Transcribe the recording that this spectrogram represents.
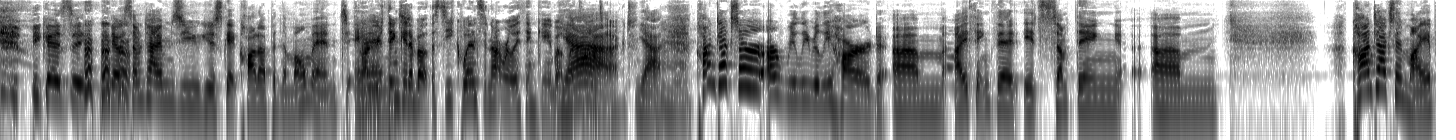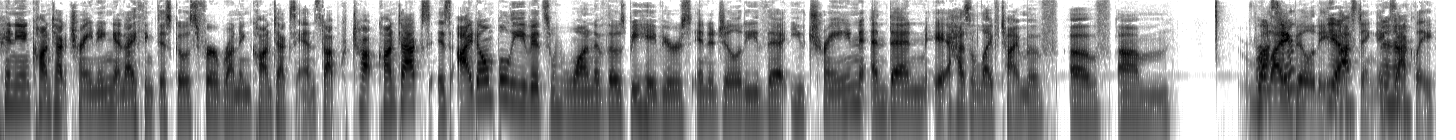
because it, you know sometimes you just get caught up in the moment, and or you're thinking about the sequence and not really thinking about yeah, the contact. Yeah, contacts are are really really hard. Um, I think that it's something. Um, contacts in my opinion contact training and i think this goes for running contacts and stop contacts is i don't believe it's one of those behaviors in agility that you train and then it has a lifetime of of um reliability Yeah. lasting exactly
